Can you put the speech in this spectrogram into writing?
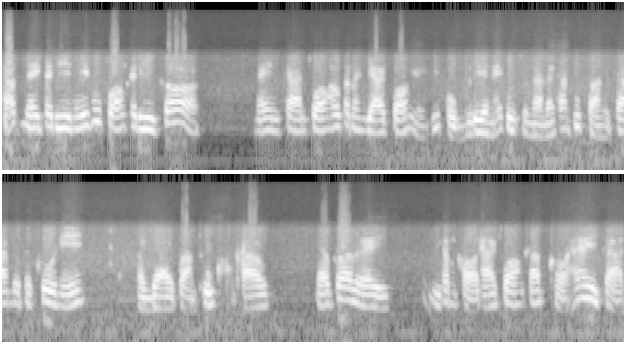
ครับในคดีนี้ผู้ฟ้องคดีก็ในการฟ้องเขาก็บรรยายฟ้องอย่างที่ผมเรียนให้คุณสุนันท์และท่านผู้ฟังทราบเมื่อสักครู่นี้บรรยายความทุกข์ของเขาแล้วก็เลยมีคำขอท้ายฟ้องครับ ขอให้ศาล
